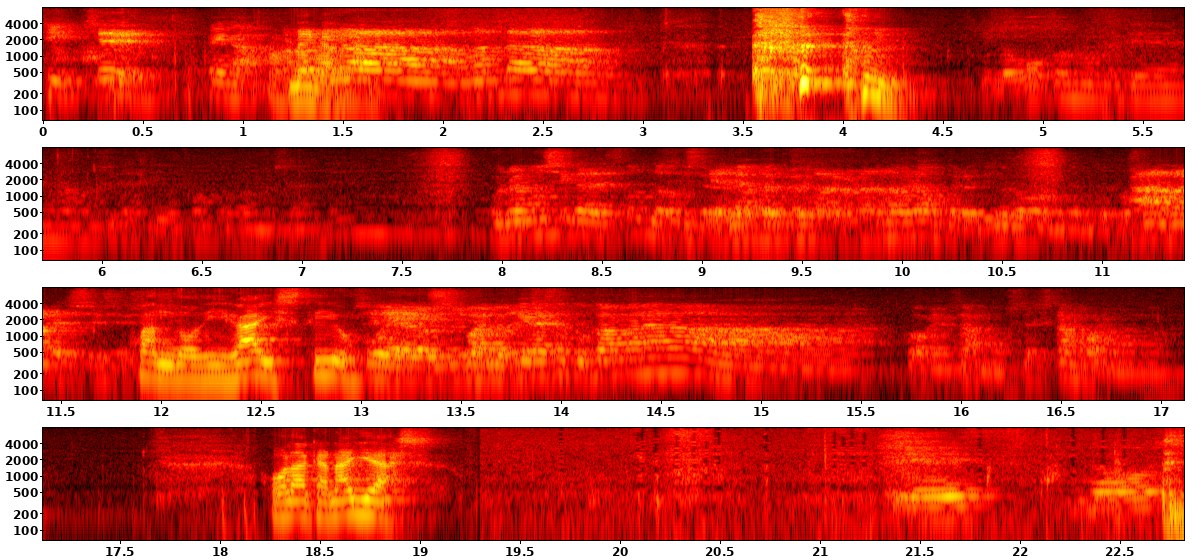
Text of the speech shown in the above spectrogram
Sí, sí. Venga. Venga. Manda, manda. Una música de fondo. Hostia, ya no preparo nada. No, no, pero digo luego. Ah, vale, sí, sí. Cuando digáis, tío. Pues cuando quieras a tu cámara, comenzamos. Estamos grabando. Hola, canallas. 3, 2, 1,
